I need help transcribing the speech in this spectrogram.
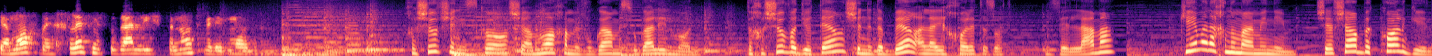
כי המוח בהחלט מסוגל להשתנות וללמוד. חשוב שנזכור שהמוח המבוגר מסוגל ללמוד, וחשוב עוד יותר שנדבר על היכולת הזאת. ולמה? כי אם אנחנו מאמינים שאפשר בכל גיל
